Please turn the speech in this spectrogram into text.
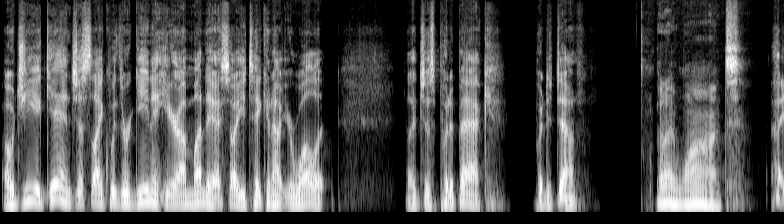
Oh, gee, again, just like with Regina here on Monday, I saw you taking out your wallet. Uh, just put it back, put it down. But I want. I,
